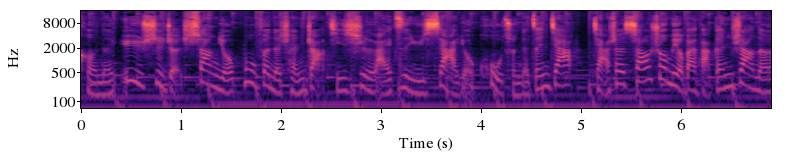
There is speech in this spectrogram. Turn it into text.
可能预示着上游部分的成长其实是来自于下游库存的增加。假设销售没有办法跟上呢，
